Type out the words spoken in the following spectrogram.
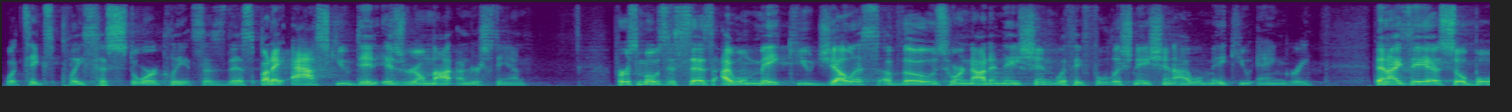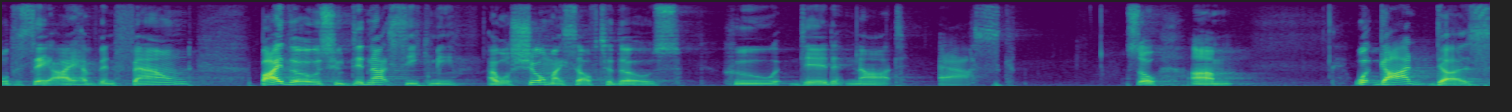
what takes place historically, it says this But I ask you, did Israel not understand? First, Moses says, I will make you jealous of those who are not a nation. With a foolish nation, I will make you angry. Then Isaiah is so bold to say, I have been found by those who did not seek me. I will show myself to those who did not ask. So, um, what God does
